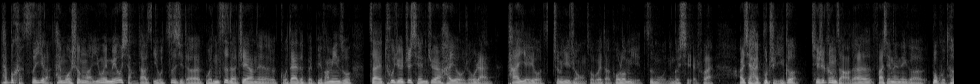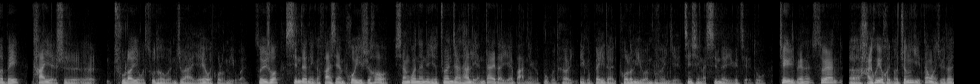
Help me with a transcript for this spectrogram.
太不可思议了，太陌生了，因为没有想到有自己的文字的这样的古代的北北方民族，在突厥之前居然还有柔然。他也有这么一种所谓的婆罗米字母能够写出来，而且还不止一个。其实更早的发现的那个布古特碑，它也是呃除了有粟特文之外，也有婆罗米文。所以说新的那个发现破译之后，相关的那些专家他连带的也把那个布古特那个碑的婆罗米文部分也进行了新的一个解读。这个里边呢，虽然呃还会有很多争议，但我觉得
